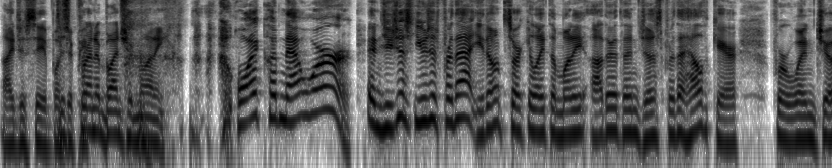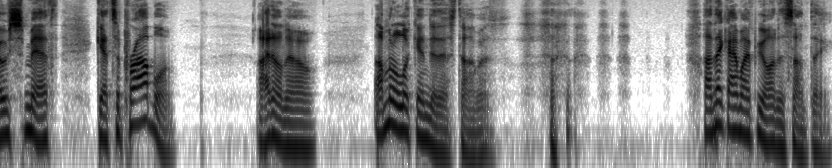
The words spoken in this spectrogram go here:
I just see a bunch Just of people. print a bunch of money. Why couldn't that work? And you just use it for that. You don't circulate the money other than just for the health care for when Joe Smith gets a problem. I don't know. I'm going to look into this, Thomas. I think I might be onto something.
